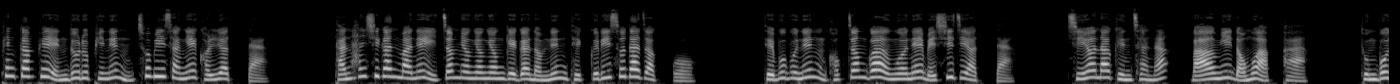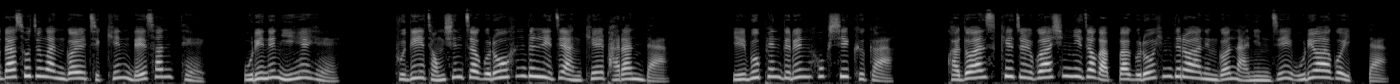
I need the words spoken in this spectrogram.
팬카페 엔도르핀은 초비상에 걸렸다. 단 1시간 만에 2.000개가 넘는 댓글이 쏟아졌고 대부분은 걱정과 응원의 메시지였다. 지현아 괜찮아? 마음이 너무 아파. 돈보다 소중한 걸 지킨 내 선택. 우리는 이해해. 부디 정신적으로 흔들리지 않길 바란다. 일부 팬들은 혹시 그가 과도한 스케줄과 심리적 압박으로 힘들어하는 건 아닌지 우려하고 있다.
